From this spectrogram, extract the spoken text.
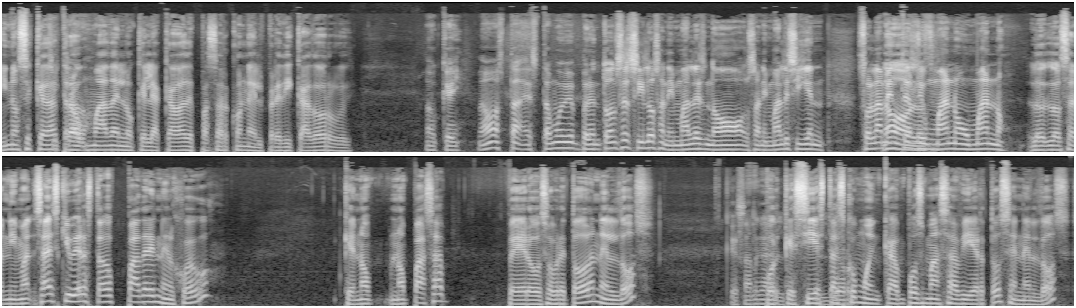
Y no se queda Sí, claro. traumada en lo que le acaba de pasar con el predicador, güey. Ok. No, está, está muy bien. Pero entonces sí los animales no, los animales siguen solamente No, es de humano a humano. Los, los animales. ¿Sabes qué hubiera estado padre en el juego? Que no, no pasa, pero sobre todo en el 2. Que salga Porque si el estás como en campos más abiertos en el 2.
